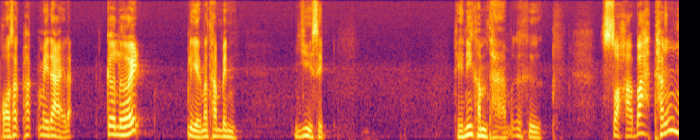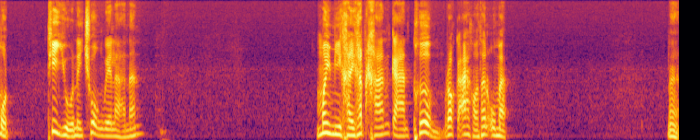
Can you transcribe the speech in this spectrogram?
พอสักพักไม่ได้แล้วก็เลยเปลี่ยนมาทำเป็นยี่สิบ ทีนี้คำถามก็คือสหบะทั้งหมดที่อยู่ในช่วงเวลานั้น ไม่มีใครคัดค้านการเพิ่มรอกอาของท่านอุมัรนะ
